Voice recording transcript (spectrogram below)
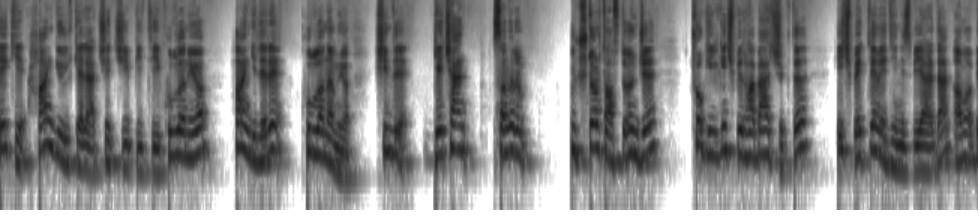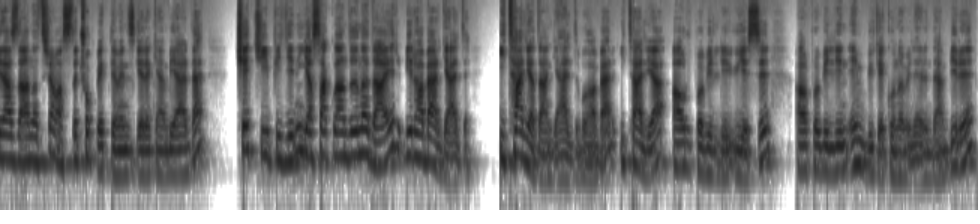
Peki hangi ülkeler ChatGPT'yi kullanıyor? Hangileri kullanamıyor? Şimdi geçen sanırım 3-4 hafta önce çok ilginç bir haber çıktı. Hiç beklemediğiniz bir yerden ama biraz da anlatacağım aslında çok beklemeniz gereken bir yerden. ChatGPT'nin yasaklandığına dair bir haber geldi. İtalya'dan geldi bu haber. İtalya Avrupa Birliği üyesi, Avrupa Birliği'nin en büyük ekonomilerinden biri.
